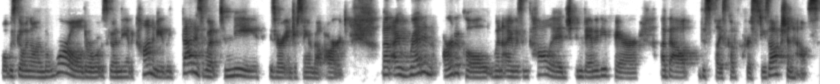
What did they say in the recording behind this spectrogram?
what was going on in the world or what was going on in the economy, like that is what to me is very interesting about art. But I read an article when I was in college in Vanity Fair about this place called Christie's Auction House.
